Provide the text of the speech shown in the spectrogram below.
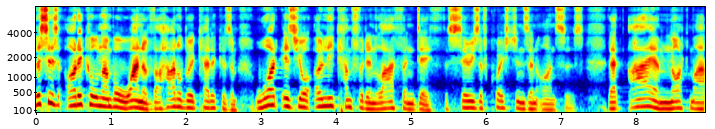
this is article number one of the Heidelberg Catechism. What is your only comfort in life and death? The series of questions and answers. That I am not my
